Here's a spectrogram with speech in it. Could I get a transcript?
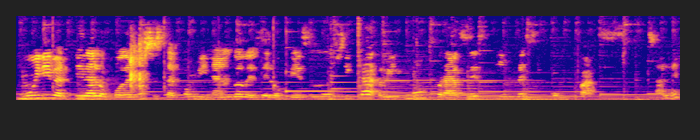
muy divertida, lo podemos estar combinando desde lo que es música, ritmo, frases, timbres y compás, ¿sale?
